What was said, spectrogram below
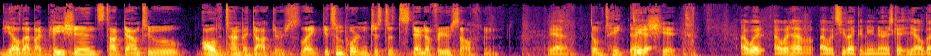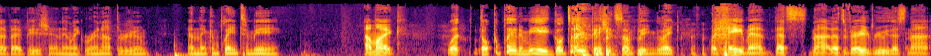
yelled at by patients, talked down to all the time by doctors. Like it's important just to stand up for yourself and Yeah, don't take that Dude, shit. I would I would have I would see like a new nurse get yelled at by a patient and then like run out the room and then complain to me. I'm like, what? Don't complain to me. Go tell your patient something. Like like hey man, that's not that's very rude. That's not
